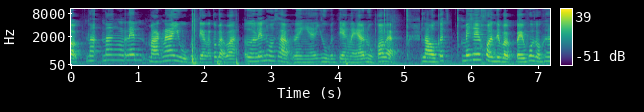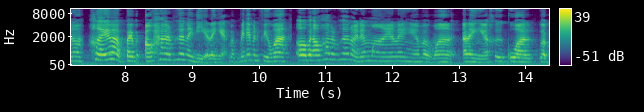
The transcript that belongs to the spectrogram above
แบบนั่งเล่นมาร์กหน้าอยู่บนเตียงแล้วก็แบบว่าเออเล่นโทรศัพท์อะไรเงี้ยอยู่บนเตียงแล้วหนูก็แบบเราก็ไม่ใช่คนจะแบบไปพูดกับเพื่อนว่าเฮ้ยแบบไปเอาผ้าเป็นเพื่อนหน่อยดีอะไรเงี้ยแบบไม่ได้เป็นฟิลว่าเออไปเอาผ้าเป็นเพื่อนหน่อยได้ไหมอะไรเงี้ยแบบว่าอะไรเงี้ยคือกลัวแบบ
